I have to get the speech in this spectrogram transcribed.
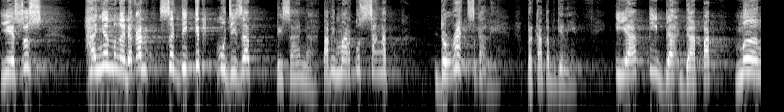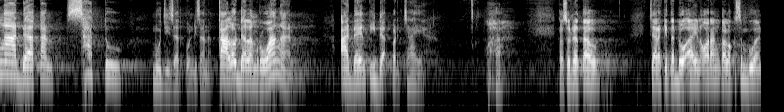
Yesus hanya mengadakan sedikit mujizat di sana. Tapi Markus sangat direct sekali. Berkata begini, ia tidak dapat mengadakan satu mujizat pun di sana. Kalau dalam ruangan ada yang tidak percaya. Wah, kalau saudara tahu cara kita doain orang kalau kesembuhan.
